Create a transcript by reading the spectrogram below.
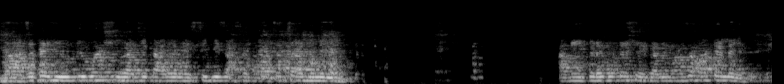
माझं काही युट्यूबवर शिवाजी काळे रेसिपीज असं माझं चॅनल आणि इकडे कुठे शेजारी माझं हॉटेल आहे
